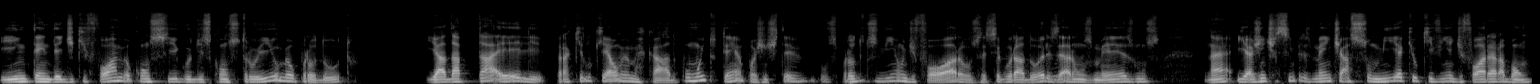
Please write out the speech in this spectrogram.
e entender de que forma eu consigo desconstruir o meu produto e adaptar ele para aquilo que é o meu mercado. Por muito tempo a gente teve os produtos vinham de fora, os resseguradores eram os mesmos, né? E a gente simplesmente assumia que o que vinha de fora era bom.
